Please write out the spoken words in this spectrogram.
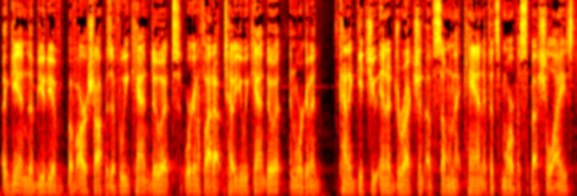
Again, the beauty of, of our shop is if we can't do it, we're going to flat out tell you we can't do it, and we're going to kind of get you in a direction of someone that can if it's more of a specialized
